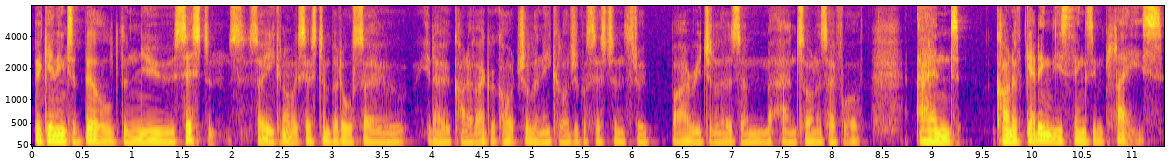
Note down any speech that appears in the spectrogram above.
beginning to build the new systems, so mm-hmm. economic system, but also you know kind of agricultural and ecological systems through bioregionalism and so on and so forth, and kind of getting these things in place,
